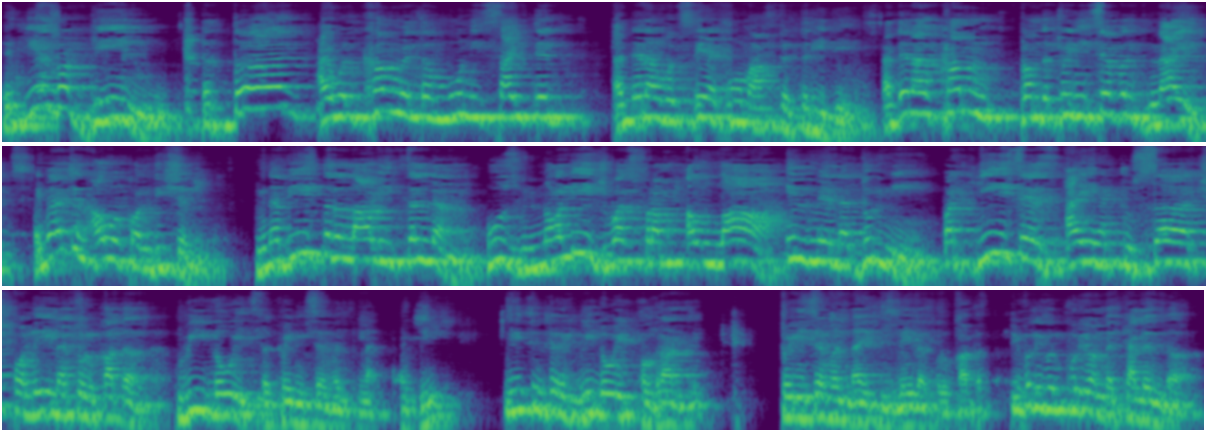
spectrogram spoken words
Then he has not gained. The third, I will come when the moon is sighted and then I will stay at home after three days. And then I'll come from the 27th night. Imagine our condition. Nabi sallallahu whose knowledge was from Allah, ilm ladunni, but he says, I have to search for Laylatul Qadr. We know it's the 27th night. We know it for granted. 27th night is Laylatul Qadr. People even put it on the calendar.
